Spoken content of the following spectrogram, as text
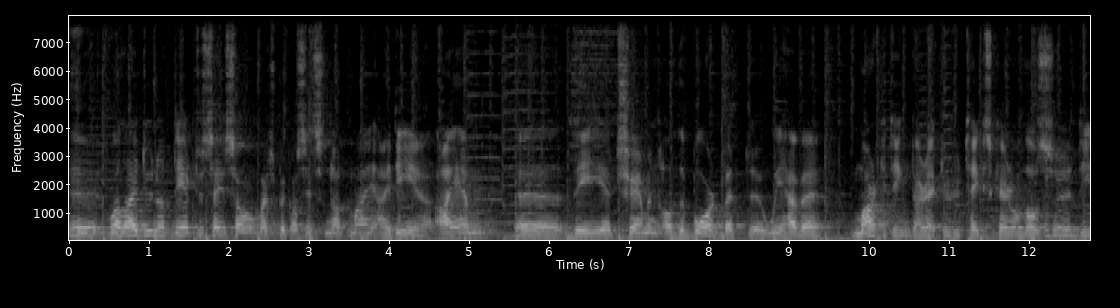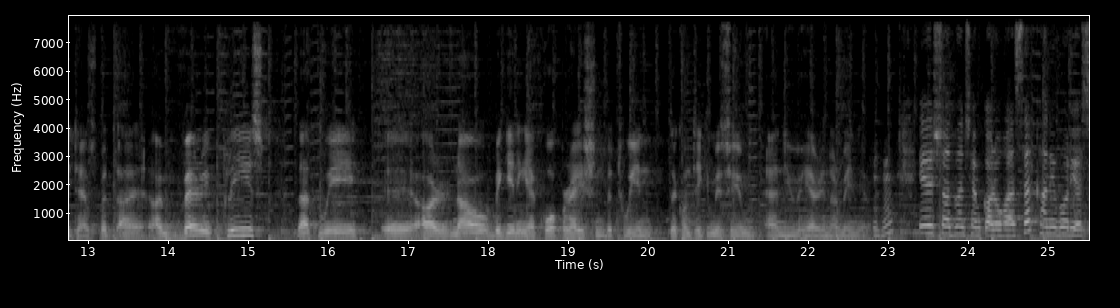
Uh, well, I do not dare to say so much because it's not my idea. I am uh, the uh, chairman of the board, but uh, we have a marketing director who takes care of those uh, details. But I, I'm very pleased that we uh, are now beginning a cooperation between the Kontiki Museum and you here in Armenia. Ես շատ բան չեմ կարող ասել, քանի որ ես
